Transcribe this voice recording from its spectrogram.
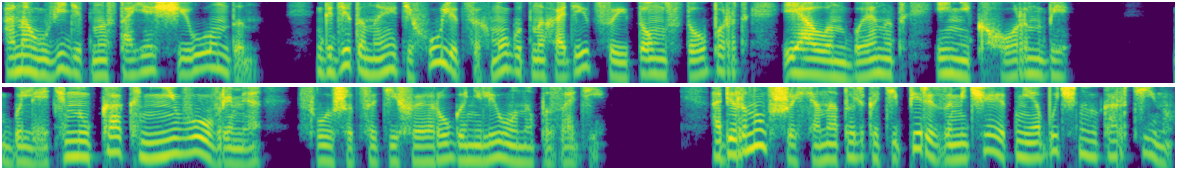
она увидит настоящий Лондон. Где-то на этих улицах могут находиться и Том Стоппорт, и Алан Беннет, и Ник Хорнби. Блять, ну как не вовремя!» — слышится тихая ругань Леона позади. Обернувшись, она только теперь замечает необычную картину.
